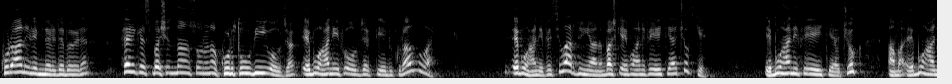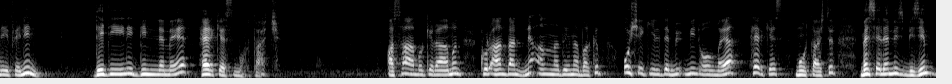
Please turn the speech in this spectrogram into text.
Kur'an ilimleri de böyle. Herkes başından sonuna Kurtubi olacak, Ebu Hanife olacak diye bir kural mı var? Ebu Hanife'si var dünyanın. Başka Ebu Hanife'ye ihtiyaç yok ki. Ebu Hanife'ye ihtiyaç yok ama Ebu Hanife'nin dediğini dinlemeye herkes muhtaç. Ashab-ı kiramın Kur'an'dan ne anladığına bakıp o şekilde mümin olmaya herkes muhtaçtır. Meselemiz bizim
